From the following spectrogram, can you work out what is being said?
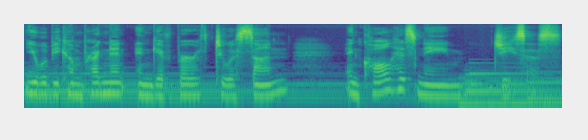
You will become pregnant and give birth to a son and call his name Jesus.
